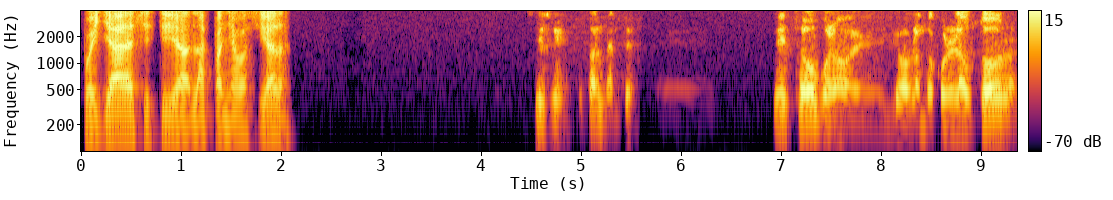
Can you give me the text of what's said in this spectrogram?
pues ya existía la España vaciada. Sí, sí, totalmente. De hecho, bueno, eh, yo hablando con el autor,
